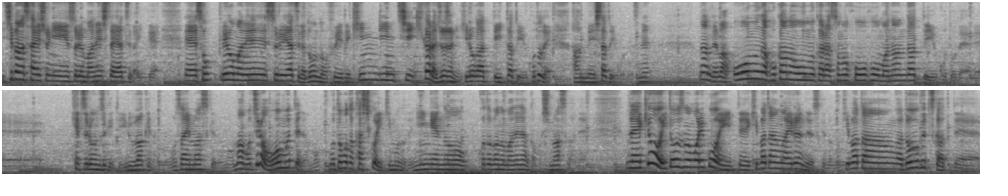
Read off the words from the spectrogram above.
一番最初にそれを真似したやつがいて、えー、それを真似するやつがどんどん増えて近隣地域から徐々に広がっていったということで判明したということですね。なんでまあオウムが他のオウムからその方法を学んだっていうことで、えー、結論付けているわけなんでございますけどもまあもちろんオウムっていうのはもともと賢い生き物で人間の言葉の真似なんかもしますがねで今日伊東津の森公園行って騎馬隊がいるんですけども騎馬隊が道具使って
